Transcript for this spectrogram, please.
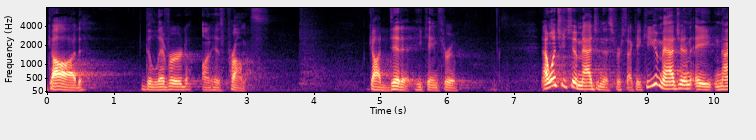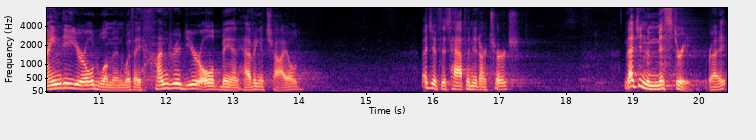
God delivered on his promise. God did it, he came through. Now, I want you to imagine this for a second. Can you imagine a 90 year old woman with a 100 year old man having a child? Imagine if this happened in our church. Imagine the mystery, right?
